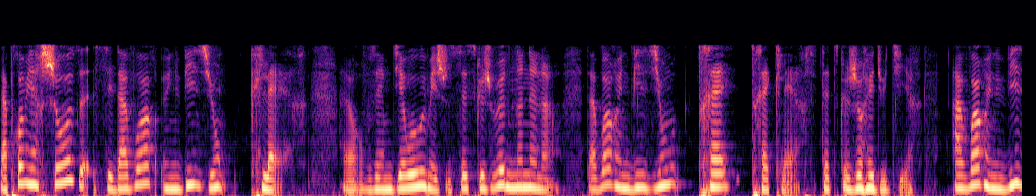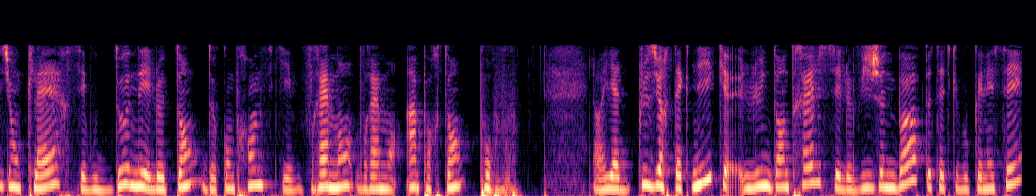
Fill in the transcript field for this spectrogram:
La première chose, c'est d'avoir une vision claire. Alors vous allez me dire oui, oui, mais je sais ce que je veux. Non, non, non. D'avoir une vision très, très claire. C'est peut-être ce que j'aurais dû dire. Avoir une vision claire, c'est vous donner le temps de comprendre ce qui est vraiment, vraiment important pour vous. Alors il y a plusieurs techniques. L'une d'entre elles, c'est le vision board, peut-être que vous connaissez.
